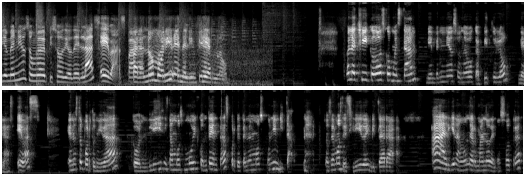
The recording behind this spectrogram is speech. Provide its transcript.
Bienvenidos a un nuevo episodio de Las Evas para, no morir en el infierno. Hola chicos, ¿cómo están? Bienvenidos a un nuevo capítulo de Las Evas. En esta oportunidad con Liz estamos muy contentas porque tenemos un invitado. Nos hemos decidido invitar a, a alguien, a un hermano de nosotras,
